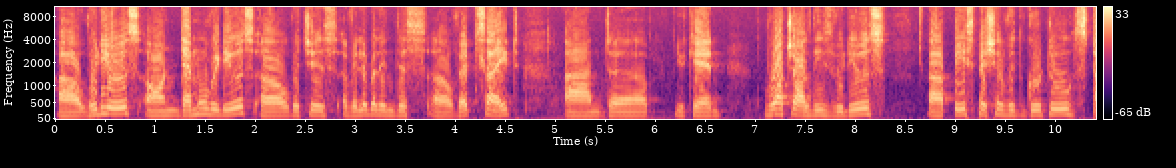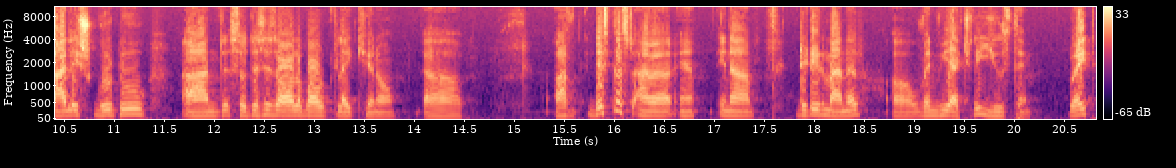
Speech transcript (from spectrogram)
uh, videos on demo videos uh, which is available in this uh, website. And uh, you can watch all these videos paste special with goto stylish goto and so this is all about like you know I've discussed in a detailed manner when we actually use them right?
